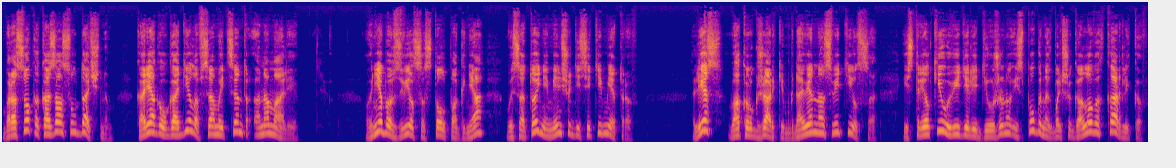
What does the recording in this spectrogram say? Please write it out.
Бросок оказался удачным. Коряга угодила в самый центр аномалии. В небо взвился столб огня высотой не меньше десяти метров. Лес вокруг жарки мгновенно осветился, и стрелки увидели дюжину испуганных большеголовых карликов,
